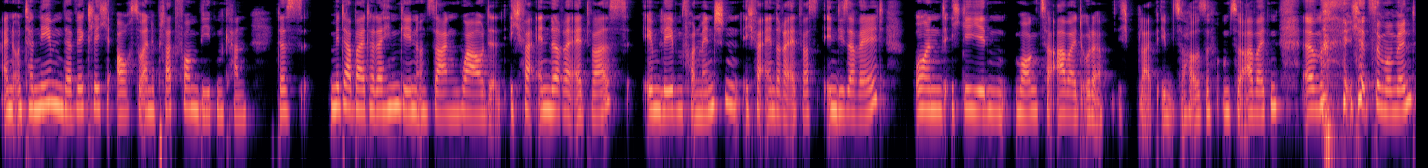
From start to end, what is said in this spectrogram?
ein Unternehmen da wirklich auch so eine Plattform bieten kann, dass Mitarbeiter dahin gehen und sagen, wow, ich verändere etwas im Leben von Menschen, ich verändere etwas in dieser Welt und ich gehe jeden Morgen zur Arbeit oder ich bleib eben zu Hause, um zu arbeiten. Ähm, jetzt im Moment.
